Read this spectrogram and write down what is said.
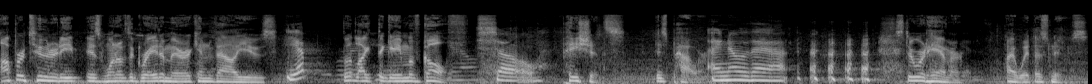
Opportunity is one of the great American values. Yep but like the game of golf. So, patience is power. I know that. Stuart Hammer, Eyewitness News.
